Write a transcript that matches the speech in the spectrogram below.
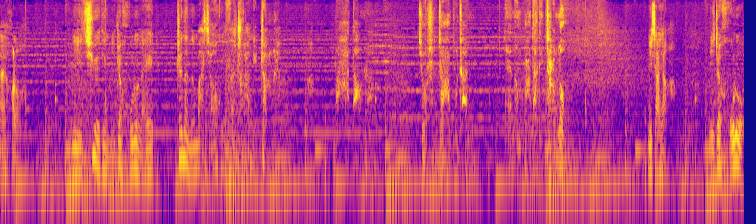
哎，华龙，你确定你这葫芦雷真的能把小鬼子的船给炸了呀？那当然，就是炸不沉，也能把它给炸漏。你想想啊，你这葫芦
